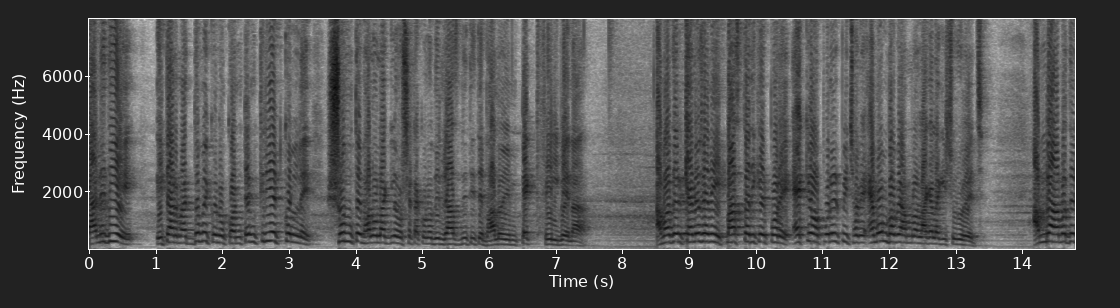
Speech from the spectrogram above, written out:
গালি দিয়ে এটার মাধ্যমে কোনো কন্টেন্ট ক্রিয়েট করলে শুনতে ভালো লাগলেও সেটা কোনোদিন রাজনীতিতে ভালো ইম্প্যাক্ট ফেলবে না। আমাদের কেন জানি পাঁচ তারিখের পরে একে অপরের পিছনে এমন ভাবে আমরা লাগালাগি শুরু হয়েছে। আমরা আমাদের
